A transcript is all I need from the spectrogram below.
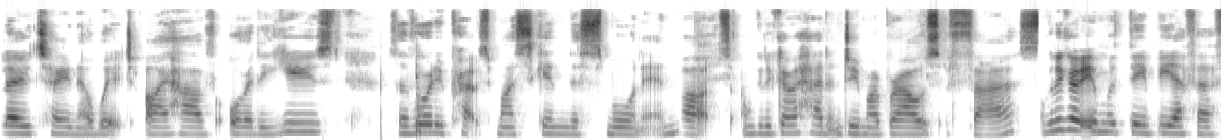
glow toner which I have already already used. So I've already prepped my skin this morning, but I'm going to go ahead and do my brows first. I'm going to go in with the BFF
